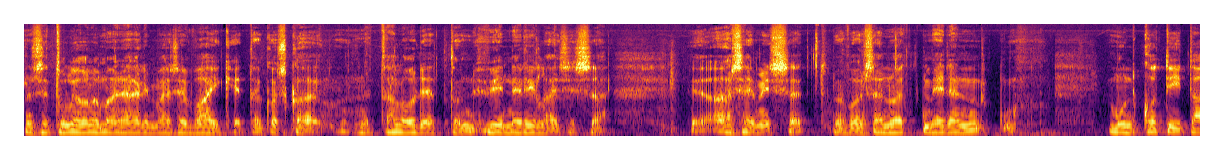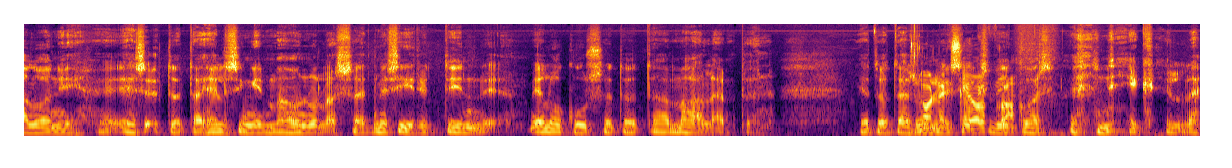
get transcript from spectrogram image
No se tulee olemaan äärimmäisen vaikeaa, koska ne taloudet on hyvin erilaisissa asemissa. Mä voin sanoa, että meidän mun kotitaloni tuota Helsingin Maunulassa, että me siirryttiin elokuussa tuota, maalämpöön. Ja tuota, Onneksi kaksi viikkoa, niin kyllä,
